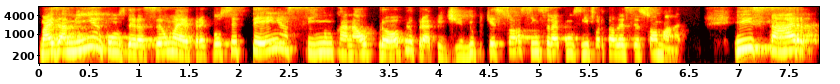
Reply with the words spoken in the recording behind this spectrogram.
Mas a minha consideração é para que você tenha sim um canal próprio para pedido, porque só assim você vai conseguir fortalecer sua marca. E estar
